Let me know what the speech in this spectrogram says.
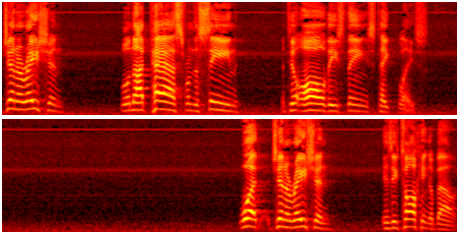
generation will not pass from the scene until all these things take place. What generation is he talking about?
